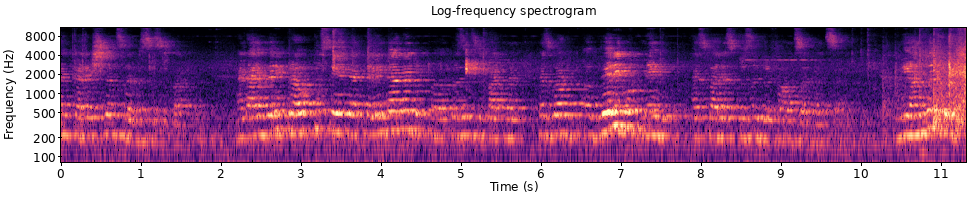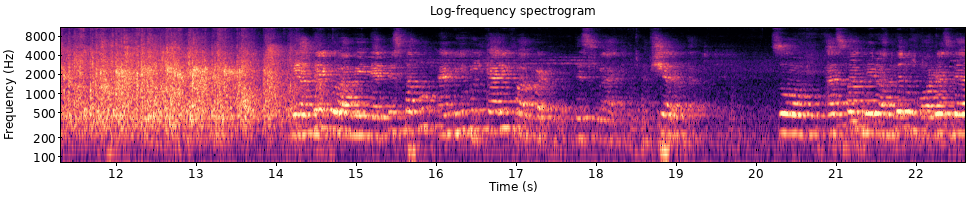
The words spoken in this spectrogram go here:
and correctional services department And I am very proud to say that Telangana uh, Prisons Department has got a very good name as far as prison reforms are concerned. మీ అందరికీ మీ అందరికీ అవి నేర్పిస్తాము and you will carry forward this flag sure so as far మీరు అందరూ బార్డర్స్గా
